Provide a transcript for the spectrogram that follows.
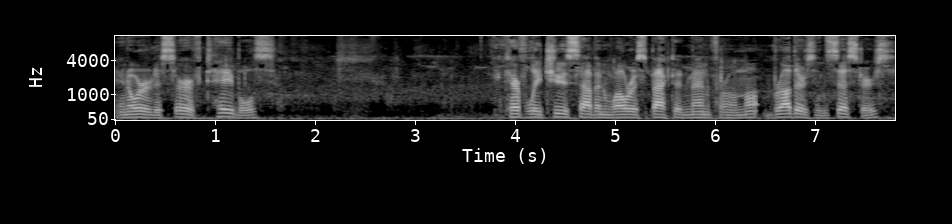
in order to serve tables. Carefully choose seven well respected men from among brothers and sisters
